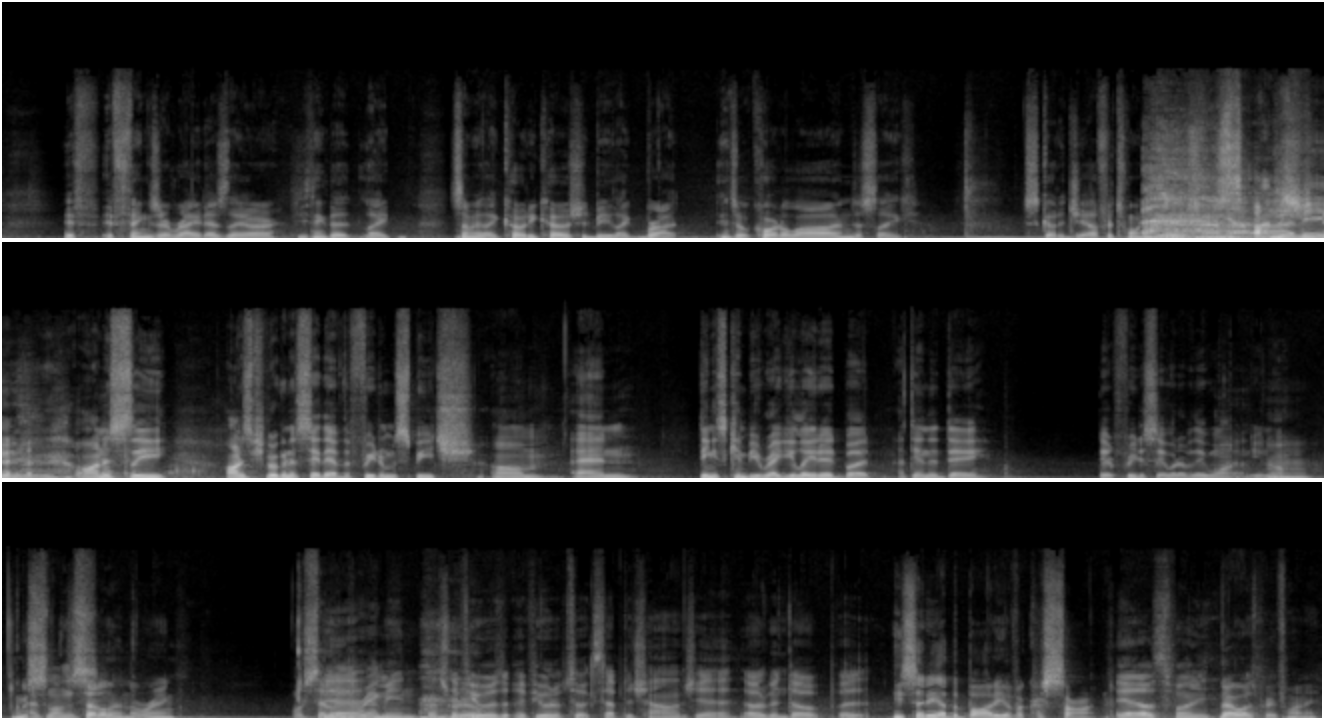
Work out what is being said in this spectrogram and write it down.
if if things are right as they are. Do you think that like somebody like Cody KO should be like brought into a court of law and just like just go to jail for 20 years? I mean, honestly, honestly, people are gonna say they have the freedom of speech, um, and things can be regulated, but at the end of the day, they're free to say whatever they want. You know, We as long as settle in the ring. or settle in yeah, the ring. I mean, That's if he real. was if he would have to accept the challenge, yeah, that would have been dope, but He said he had the body of a croissant. yeah, that was funny. That was pretty funny.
